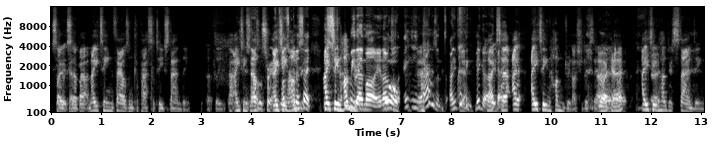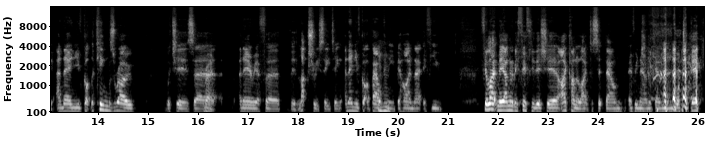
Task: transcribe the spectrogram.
So okay. it's about an eighteen thousand capacity standing at the uh, eighteen thousand. Sorry, eighteen hundred. Eighteen hundred. there, Martin. I was eighteen thousand. I need to yeah. think bigger. No, okay. uh, eighteen hundred. I should have said. okay. Eighteen hundred standing, and then you've got the King's Row, which is uh, right. an area for the luxury seating, and then you've got a balcony mm-hmm. behind that if you if you're like me, I'm going to be 50 this year. I kind of like to sit down every now and again and watch a gig.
